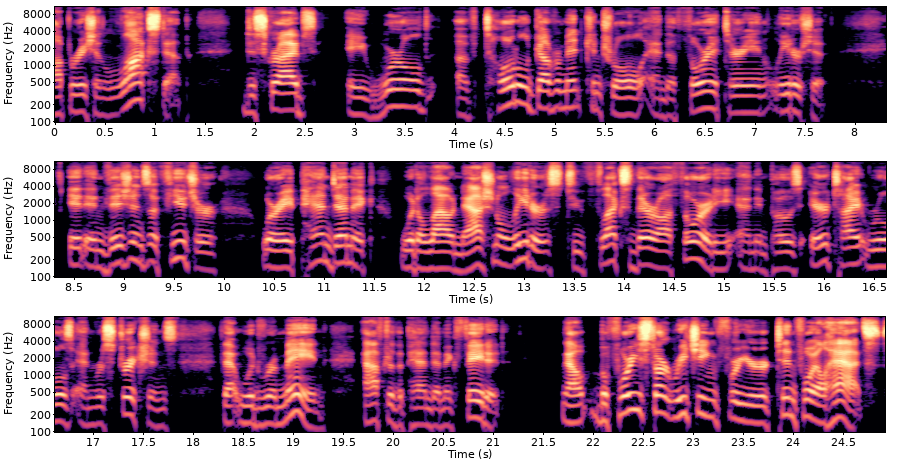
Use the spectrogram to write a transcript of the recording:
Operation Lockstep, describes a world of total government control and authoritarian leadership. It envisions a future where a pandemic would allow national leaders to flex their authority and impose airtight rules and restrictions that would remain after the pandemic faded. Now, before you start reaching for your tinfoil hats,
